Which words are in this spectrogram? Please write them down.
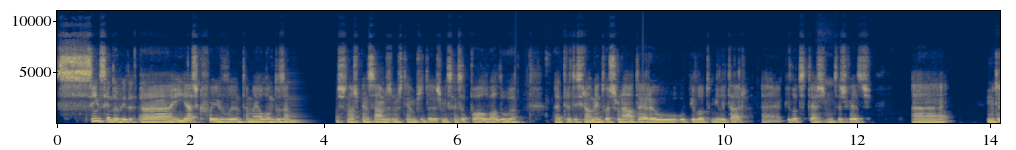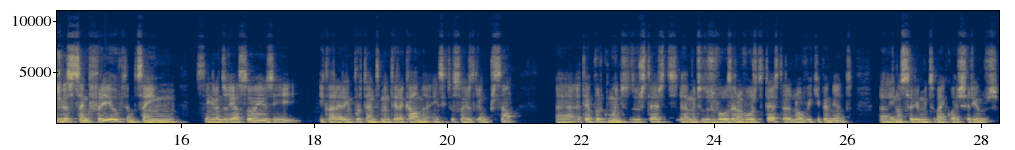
Sim, sem dúvida. Uh, e acho que foi evoluindo também ao longo dos anos se nós pensarmos nos tempos das missões Apolo à Lua, uh, tradicionalmente o astronauta era o, o piloto militar, uh, piloto de teste, uhum. muitas vezes. Uh, muitas vezes de sangue frio, portanto, sem, sem grandes reações, e, e, claro, era importante manter a calma em situações de grande pressão, até porque muitos dos testes, muitos dos voos eram voos de teste, era novo equipamento, e não se sabia muito bem quais seriam os,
